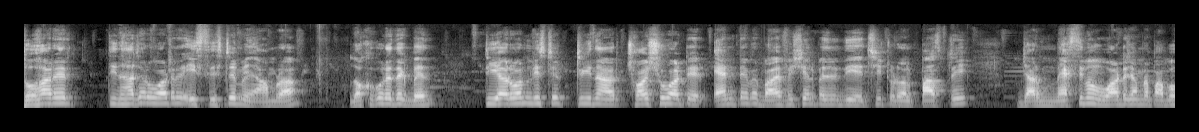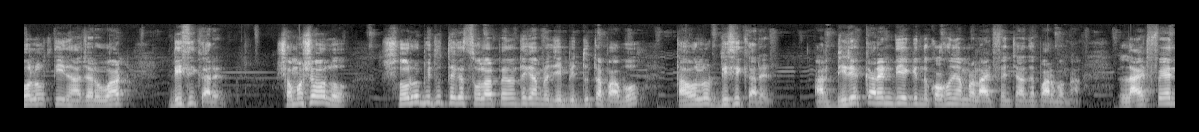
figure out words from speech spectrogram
দোহারের তিন হাজার ওয়াটের এই সিস্টেমে আমরা লক্ষ্য করে দেখবেন টিয়ার ওয়ান লিস্টের ট্রিনার ছয়শো ওয়াটের অ্যান টাইপের বায়োফেশিয়াল প্যানেল দিয়েছি টোটাল পাঁচটি। যার ম্যাক্সিমাম ওয়াটেজ আমরা পাবো হলো তিন হাজার ওয়াট ডিসি কারেন্ট সমস্যা হলো, সৌর বিদ্যুৎ থেকে সোলার প্যানেল থেকে আমরা যে বিদ্যুৎটা পাবো, তা হলো ডিসি কারেন্ট আর ডিরেক্ট কারেন্ট দিয়ে কিন্তু কখনোই আমরা লাইট ফ্যান চালাতে পারব না। লাইট ফ্যান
